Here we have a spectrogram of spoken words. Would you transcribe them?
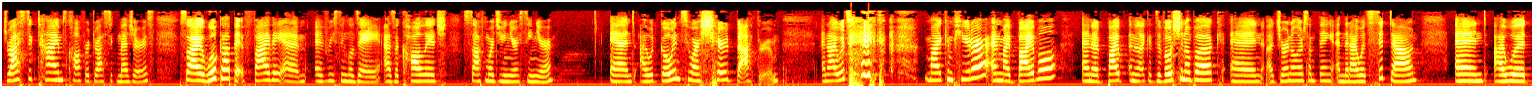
drastic times call for drastic measures. So I woke up at 5 a.m. every single day as a college sophomore, junior, senior, and I would go into our shared bathroom and I would take my computer and my Bible and a Bible and like a devotional book and a journal or something and then I would sit down and I would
